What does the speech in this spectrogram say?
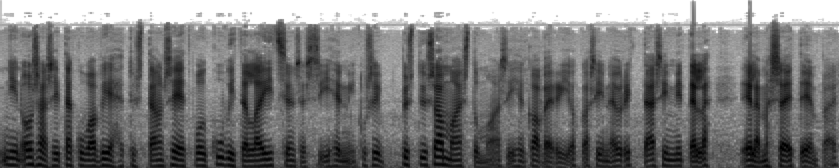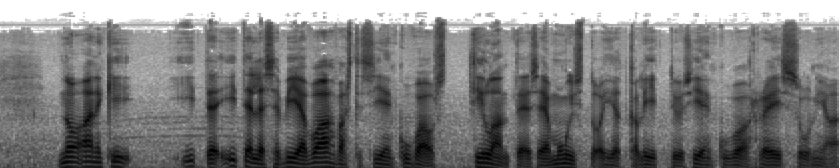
niin osa sitä kuvan viehätystä on se, että voi kuvitella itsensä siihen, niin kuin se pystyy samaistumaan siihen kaveriin, joka siinä yrittää sinnitellä elämässä eteenpäin. No ainakin itse, itselle se vie vahvasti siihen kuvaus tilanteeseen ja muistoihin, jotka liittyy siihen kuvausreissuun ja,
